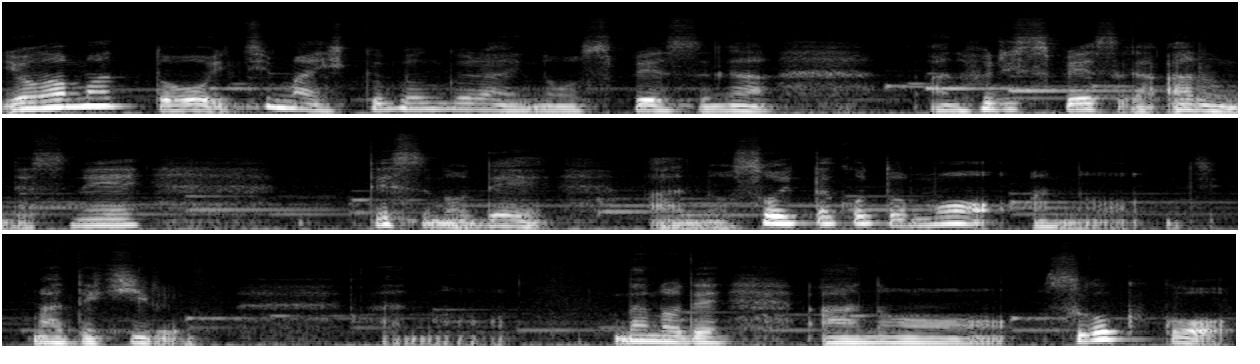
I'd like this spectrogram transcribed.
ヨガマットを1枚引く分ぐらいのスペースがあのフリースペースがあるんですね。ですのであのそういったこともあの、まあ、できる。あのなのであのすごくこ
